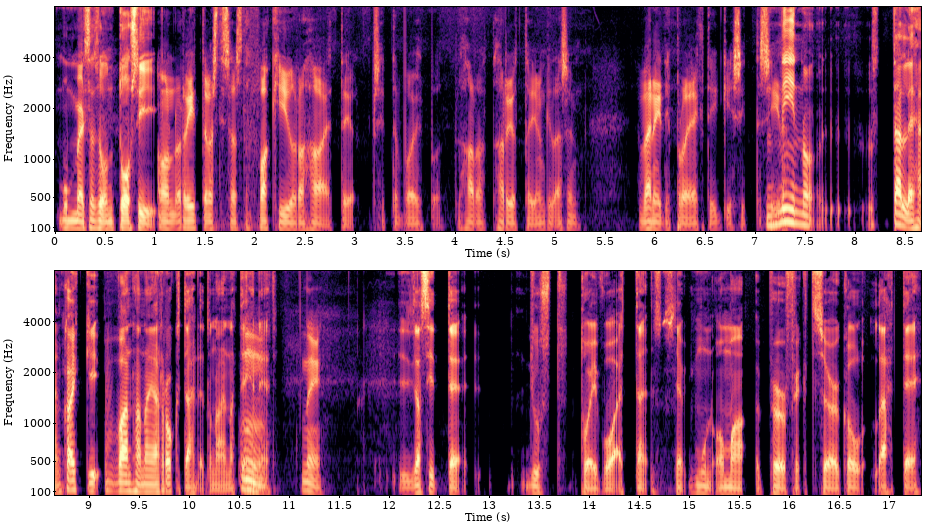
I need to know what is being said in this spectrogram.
mun mielestä se on tosi... On riittävästi sellaista fuck you-rahaa, että sitten voi har- harjoittaa jonkinlaisen vanity-projektiinkin sitten siinä. Niin, no tällehän kaikki vanhan ajan rocktähdet on aina tehneet. Niin. Ja sitten just toivoa, että se mun oma perfect circle lähtee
